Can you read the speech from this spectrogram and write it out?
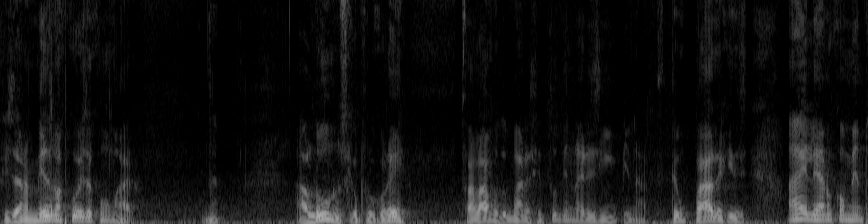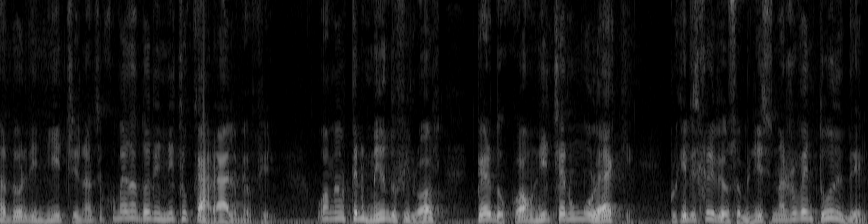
Fizeram a mesma coisa com o Mário. Né? Alunos que eu procurei falavam do Mário assim, tudo de narizinho empinado. Tem um padre que diz, ah, ele era um comentador de Nietzsche. Não, comentador de Nietzsche o caralho, meu filho. O homem é um tremendo filósofo perto do qual Nietzsche era um moleque, porque ele escreveu sobre Nietzsche na juventude dele.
